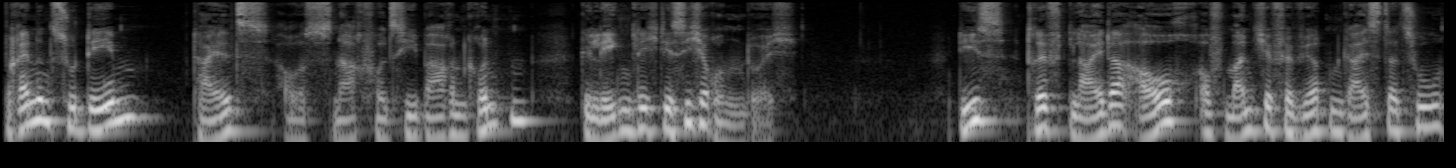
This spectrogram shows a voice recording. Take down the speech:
brennen zudem, teils aus nachvollziehbaren Gründen, gelegentlich die Sicherungen durch. Dies trifft leider auch auf manche verwirrten Geister zu,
